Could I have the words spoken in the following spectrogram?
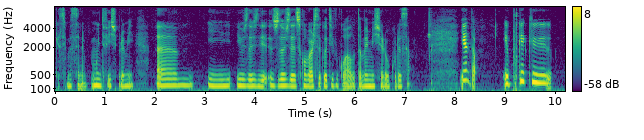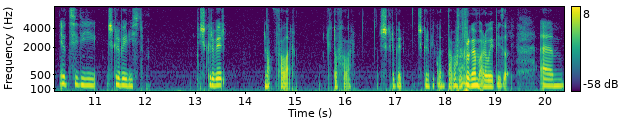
que é assim uma cena muito fixe para mim. Um, e, e os, dois, os dois dias de conversa que eu tive com ela também me encheram o coração. E então, eu, porquê que eu decidi escrever isto? Escrever. Não, falar. Que eu estou a falar. Escrever. Escrevi quando estava a programar o episódio. Um,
